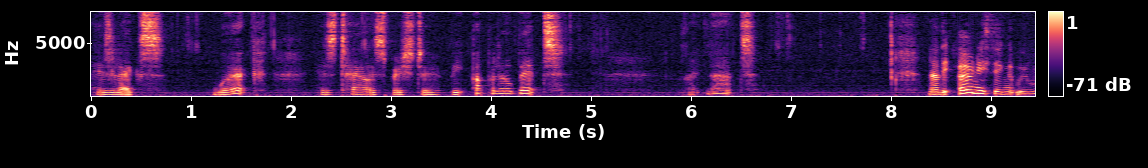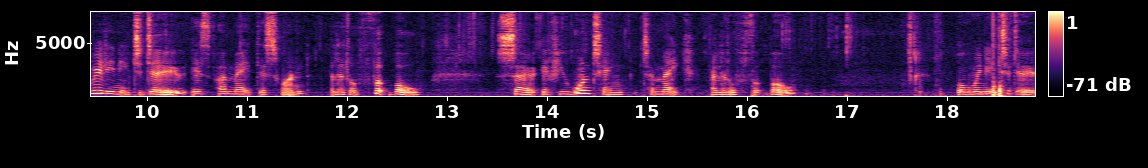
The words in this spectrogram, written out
his legs work. His tail is supposed to be up a little bit like that. Now the only thing that we really need to do is I made this one a little football. So if you're wanting to make a little football, all we need to do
